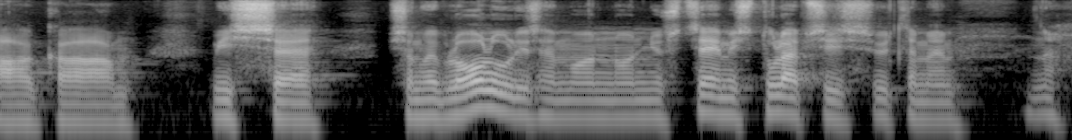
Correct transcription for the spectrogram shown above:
aga mis, mis on võib-olla olulisem, on, on just see, mis tuleb siis ütleme noh,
